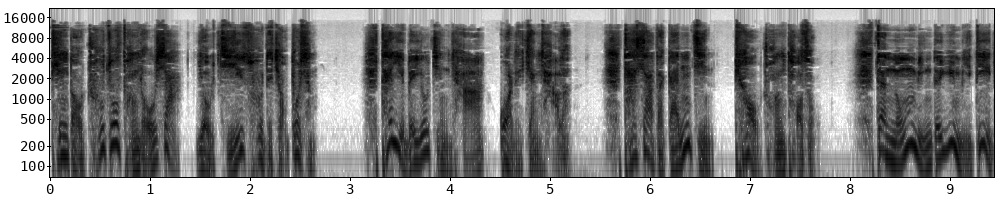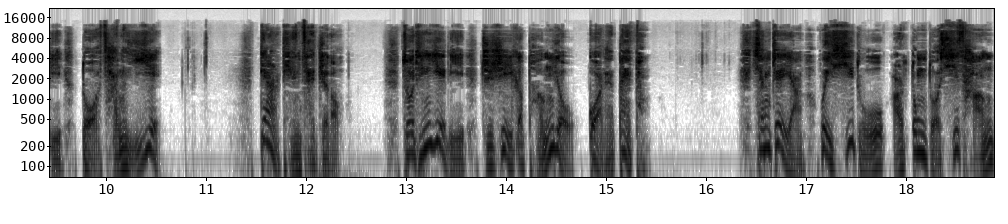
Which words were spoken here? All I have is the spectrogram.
听到出租房楼下有急促的脚步声，他以为有警察过来检查了，他吓得赶紧。跳窗逃走，在农民的玉米地里躲藏了一夜。第二天才知道，昨天夜里只是一个朋友过来拜访。像这样为吸毒而东躲西藏、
